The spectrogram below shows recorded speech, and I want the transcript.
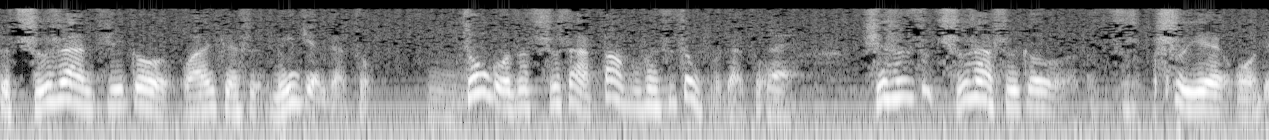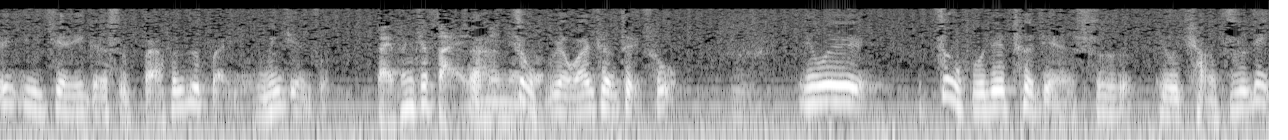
这慈善机构完全是民间在做，嗯，中国的慈善大部分是政府在做，对，其实是慈善是个事业，我的意见应该是百分之百由民间做，百分之百由民间政府要完全退出，嗯，因为政府的特点是有强制力，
